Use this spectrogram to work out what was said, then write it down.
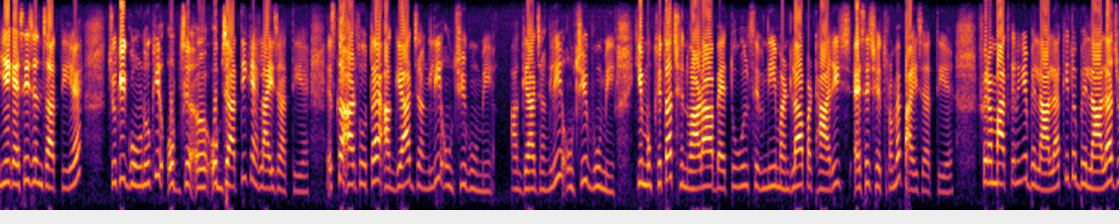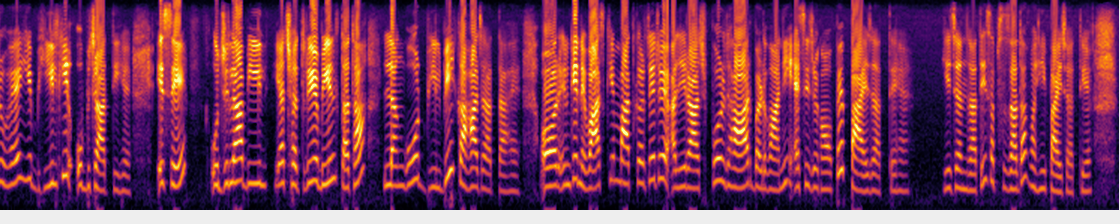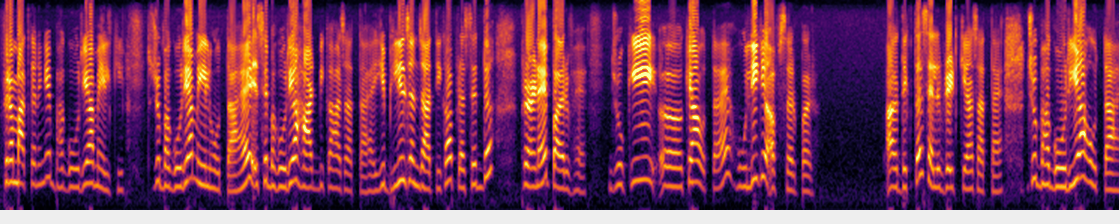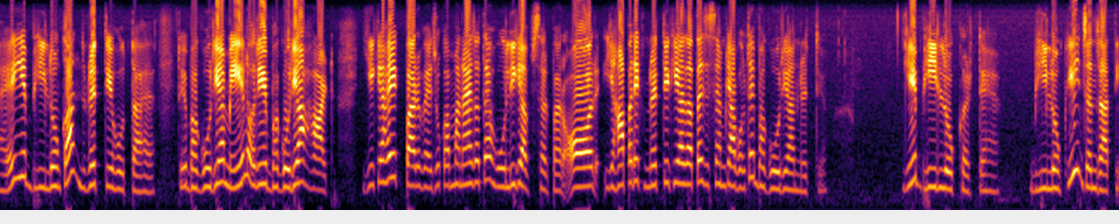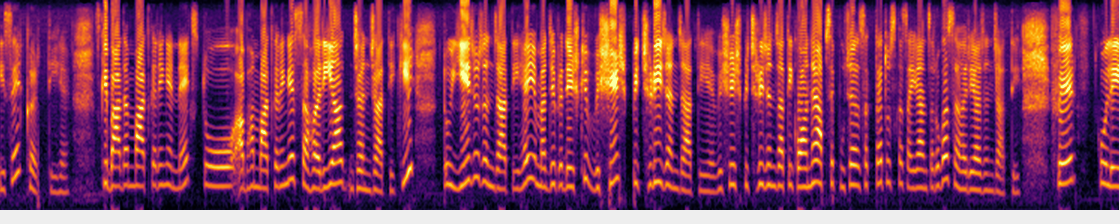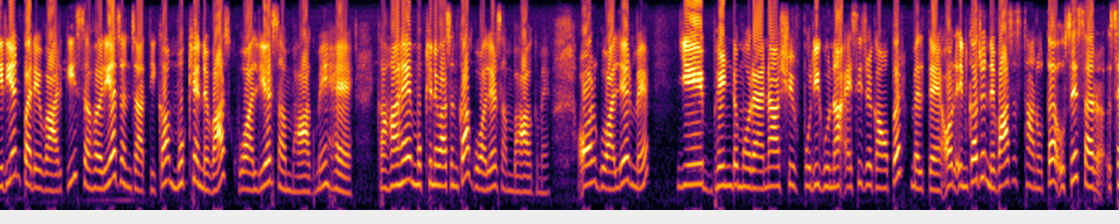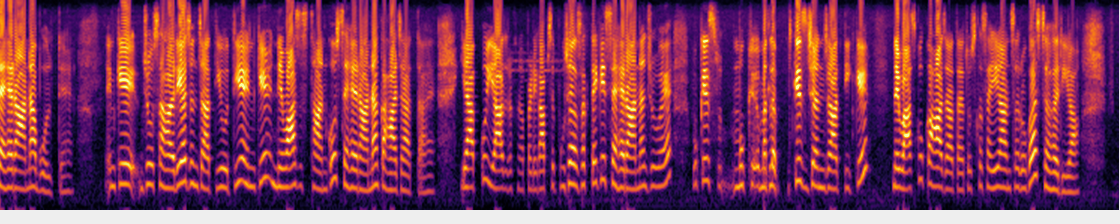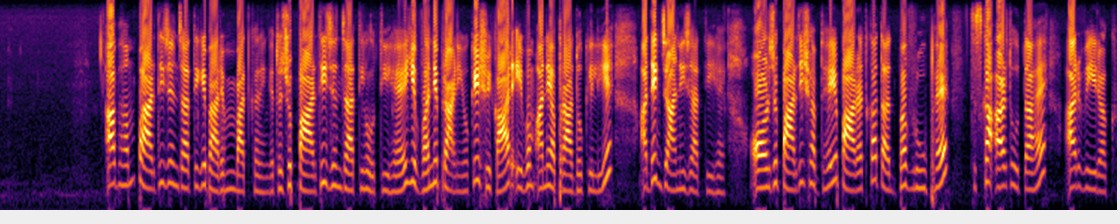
ये एक ऐसी जनजाति है जो कि गोंडों की उपज उपजाति कहलाई जाती है। इसका अर्थ होता है अज्ञात जंगली ऊँची भूमि, अज्ञात जंगली ऊँची भूमि। ये मुख्यतः छिंदवाड़ा, बैतूल, सिवनी, मंडला, पठारी ऐसे क्षेत्रों में पाई जाती है। फिर हम बात करेंगे भिलाला की। तो भिलाला जो है, ये भील की उपजाति है। इसे उजला भील या क्षत्रिय भील तथा लंगोट भील भी कहा जाता है। और इनके निवास की हम बात करते हैं तो अलीराजपुर, धार, बड़वानी ऐसी जगहों पे पाए जाते हैं। ये जनजाति सबसे ज़्यादा वहीं पाई जाती है। फिर हम बात करेंगे भगोरिया मेल की। तो जो भगोरिया मेल होता है, इसे भगोरिया हाट भी कहा जाता है। ये भील जनजाति का प्रसिद्ध प्रणय पर्व है, जो कि क्या होता है? होली के अवसर पर अधिकतर सेलिब्रेट किया जाता है। जो भगोरिया होता है, ये भीलों का नृत्य होता है। तो ये भगोरिया मेल और ये भगोरिया हाट, ये क्या है? एक पर्व है, जो कब मनाया जाता है? होली के अवसर पर। और यहाँ पर एक नृत्य किया जाता है, जिसे हम क्या बोलते हैं? भगोरिया नृत्य। ये भील लोग करते हैं। भीलों की जनजाति से करती है। इसके बाद हम बात करेंगे नेक्स्ट तो अब हम बात करेंगे सहरिया जनजाति की। तो ये जो जनजाति है, ये मध्य प्रदेश की विशेष पिछड़ी जनजाति है। विशेष पिछड़ी जनजाति कौन है? आपसे पूछा जा सकता है तो उसका सही आंसर होगा सहरिया जनजाति। फिर कोलेरियन परिवार की सहरिया जनजाति का मुख्य निवास ग्वालियर संभाग में है। कहाँ है? मुख्य निवास इनका ग्वालियर संभाग में। और ग्वालियर में ये भिंड, मुरैना, शिवपुरी, गुना ऐसी जगहों पर मिलते हैं और इनका जो निवास स्थान होता है उसे सर, सहराना बोलते हैं। इनके जो सहारिया जनजाति होती है, इनके निवास स्थान को सहराना कहा जाता है। ये आपको याद रखना पड़ेगा। आपसे पूछा जा सकता है कि सहराना जो है, वो किस मुख्य मतलब किस जनजाति के निवास को कहा जाता है? तो उसका सही आंसर होगा सहरिया। अब हम पारधी जनजाति के बारे में बात करेंगे। तो जो पारधी जनजाति होती है, ये वन्य प्राणियों के शिकार एवं अन्य अपराधों के लिए अधिक जानी जाती है। और जो पारधी शब्द है, ये पारत का तद्भव रूप है, जिसका अर्थ होता है अरवेरक।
